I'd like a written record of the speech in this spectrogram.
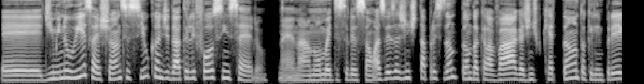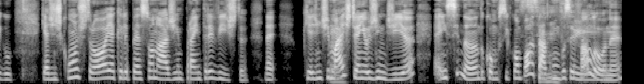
é, diminuir essas chances se o candidato ele for sincero né, na, no momento de seleção. Às vezes a gente está precisando tanto daquela vaga, a gente quer tanto aquele emprego, que a gente constrói aquele personagem para a entrevista. Né? Que a gente Sim. mais tem hoje em dia é ensinando como se comportar, Sim. como você Sim. falou, né?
